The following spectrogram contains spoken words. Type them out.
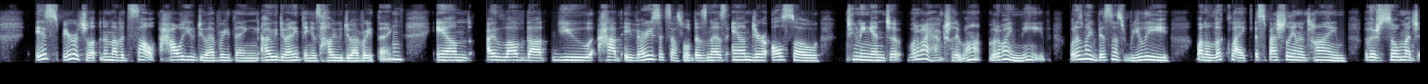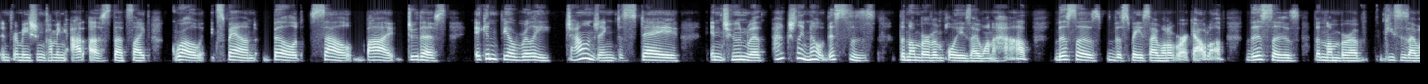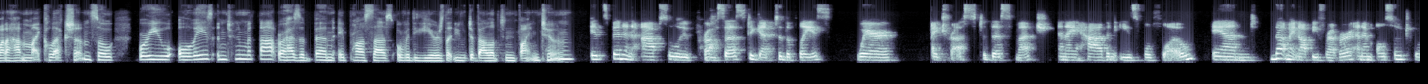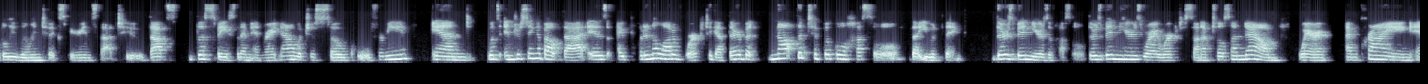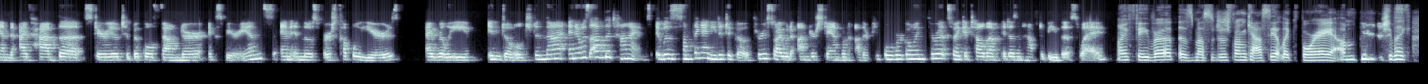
is spiritual in and of itself. How you do everything, how you do anything is how you do everything. Mm. And I love that you have a very successful business and you're also tuning into what do I actually want? What do I need? What does my business really want to look like, especially in a time where there's so much information coming at us that's like grow, expand, build, sell, buy, do this. It can feel really challenging to stay in tune with actually, no, this is the number of employees I want to have. This is the space I want to work out of. This is the number of pieces I want to have in my collection. So, were you always in tune with that, or has it been a process over the years that you've developed and fine tuned? It's been an absolute process to get to the place where I trust this much and I have an easeful flow. And that might not be forever. And I'm also totally willing to experience that too. That's the space that I'm in right now, which is so cool for me. And what's interesting about that is I put in a lot of work to get there, but not the typical hustle that you would think. There's been years of hustle. There's been years where I worked sun up till sundown, where I'm crying and I've had the stereotypical founder experience. And in those first couple years, I really indulged in that. And it was of the times. It was something I needed to go through so I would understand when other people were going through it. So I could tell them it doesn't have to be this way. My favorite is messages from Cassie at like 4 a.m. She'd be like,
